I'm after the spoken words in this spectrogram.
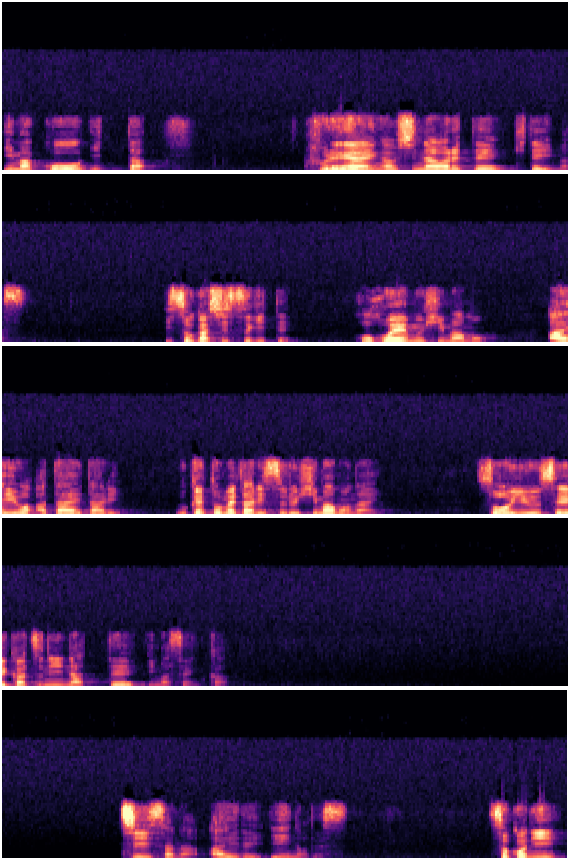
今こういった触れ合いが失われてきています。忙しすぎて微笑む暇も愛を与えたり受け止めたりする暇もない。そういう生活になっていませんか？小さな愛でいいのです。そこに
